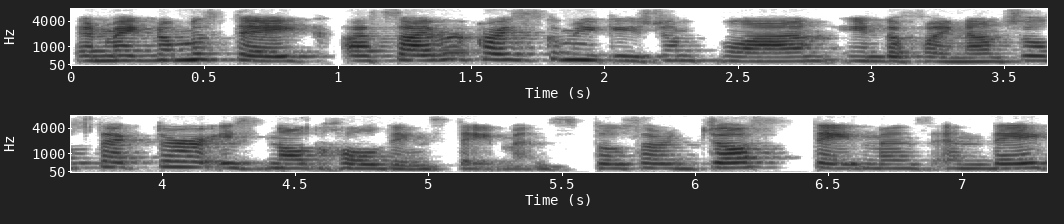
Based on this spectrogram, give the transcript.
and make no mistake, a cyber crisis communication plan in the financial sector is not holding statements. Those are just statements and they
